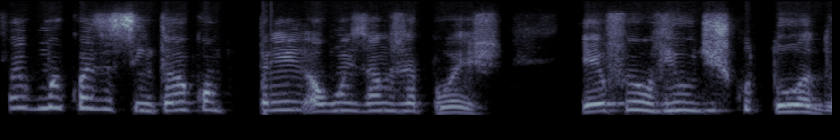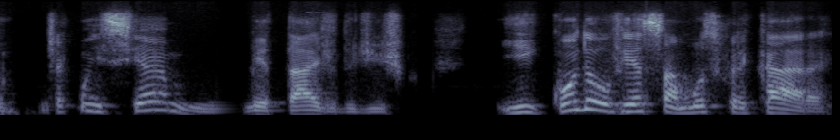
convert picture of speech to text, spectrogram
Foi alguma coisa assim. Então eu comprei alguns anos depois. E aí eu fui ouvir o disco todo. Já conhecia metade do disco. E quando eu ouvi essa música, falei, cara,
